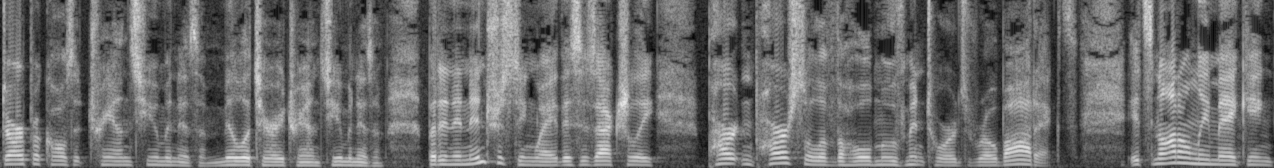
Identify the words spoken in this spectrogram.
DARPA calls it transhumanism, military transhumanism. But in an interesting way, this is actually part and parcel of the whole movement towards robotics. It's not only making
